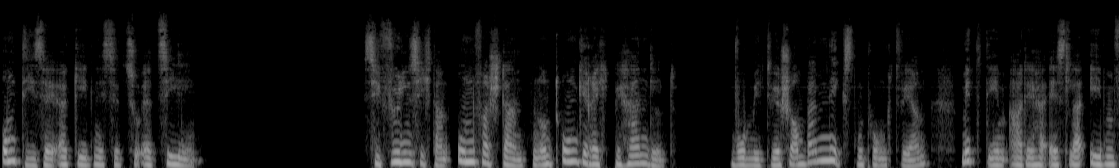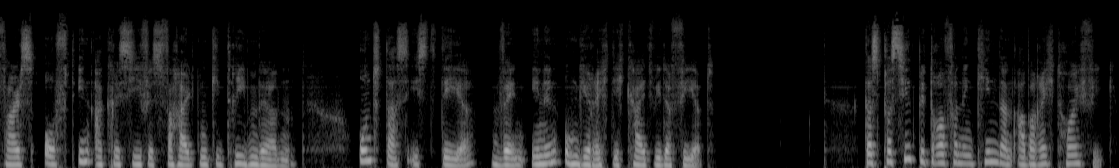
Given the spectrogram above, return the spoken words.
um diese Ergebnisse zu erzielen. Sie fühlen sich dann unverstanden und ungerecht behandelt, womit wir schon beim nächsten Punkt wären, mit dem ADHSler ebenfalls oft in aggressives Verhalten getrieben werden. Und das ist der, wenn ihnen Ungerechtigkeit widerfährt. Das passiert betroffenen Kindern aber recht häufig.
